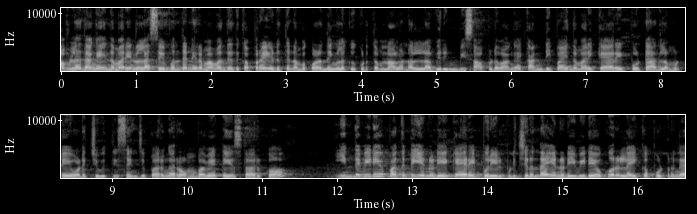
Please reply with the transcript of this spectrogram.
அவ்வளோதாங்க இந்த மாதிரி நல்லா செவந்த நிறமாக வந்ததுக்கப்புறம் எடுத்து நம்ம குழந்தைங்களுக்கு கொடுத்தோம்னாலும் நல்லா விரும்பி சாப்பிடுவாங்க. கண்டிப்பாக இந்த மாதிரி கேரட் போட்டு அதில் முட்டையை உடச்சி ஊற்றி செஞ்சு பாருங்கள் ரொம்பவே டேஸ்ட்டாக இருக்கும். இந்த வீடியோ பார்த்துட்டு என்னுடைய கேரட் பொரியல் பிடிச்சிருந்தா என்னுடைய வீடியோவுக்கு ஒரு லைக்கை போட்டுருங்க.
